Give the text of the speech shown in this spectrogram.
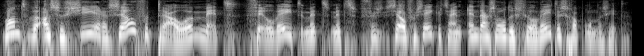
Want we associëren zelfvertrouwen met veel weten, met, met ver- zelfverzekerd zijn. En daar zal dus veel wetenschap onder zitten.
